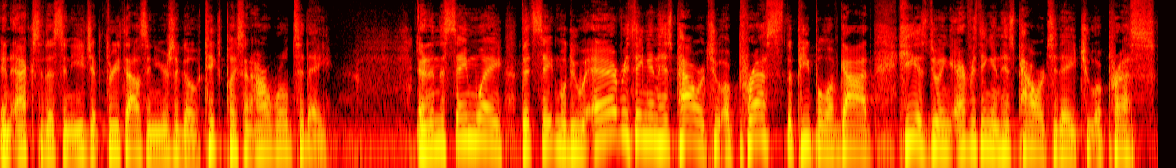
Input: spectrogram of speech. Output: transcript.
in Exodus in Egypt 3,000 years ago takes place in our world today. And in the same way that Satan will do everything in his power to oppress the people of God, he is doing everything in his power today to oppress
